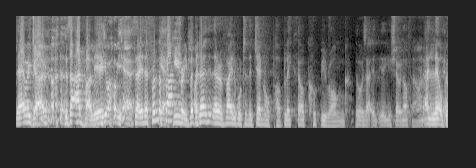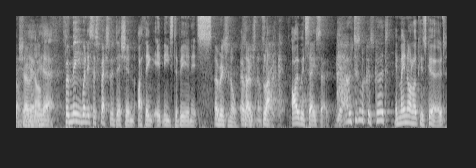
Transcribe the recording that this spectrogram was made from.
There we go. Does that add value? Oh, yeah. So they're from the Yeah, factory, huge. but I don't think they're available to the general public. Though I could be wrong. Or is that you're showing off now? Aren't A little bit showing yeah, off. Yeah. For me, when it's a special edition, I think it needs to be in its Original. original so black. state. I would say so. Yeah. Oh, it doesn't look as good. It may not look as good,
